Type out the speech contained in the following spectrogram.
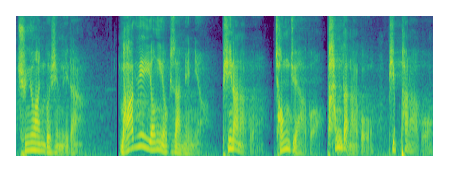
중요한 것입니다. 마귀의 영이 역사하면요. 비난하고 정죄하고 판단하고 비판하고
